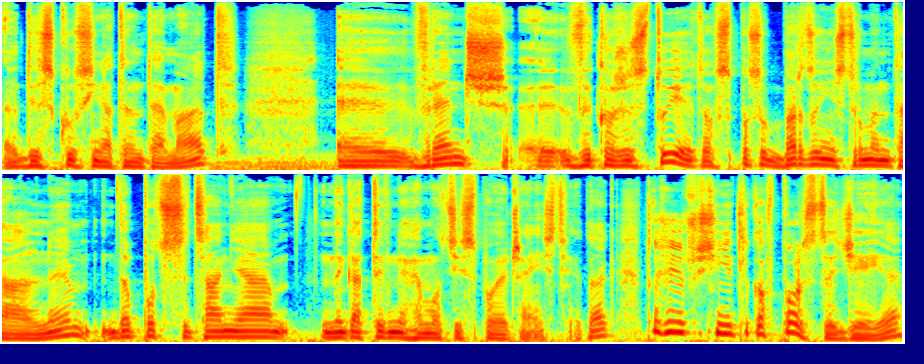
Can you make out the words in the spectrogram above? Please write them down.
e, dyskusji na ten temat. E, wręcz e, wykorzystuje to w sposób bardzo instrumentalny do podsycania negatywnych emocji w społeczeństwie. Tak? To się oczywiście nie tylko w Polsce dzieje,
